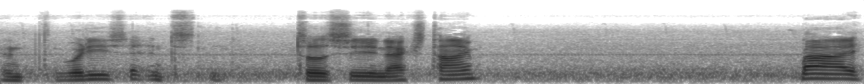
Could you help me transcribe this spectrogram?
And what do you say? Until see you next time? Bye.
